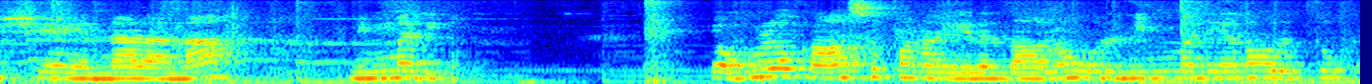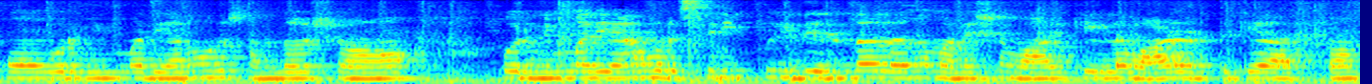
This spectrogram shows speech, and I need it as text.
விஷயம் என்னடான்னா நிம்மதி. எவ்வளோ காசு பணம் இருந்தாலும் ஒரு நிம்மதியான ஒரு தூக்கம் ஒரு நிம்மதியான ஒரு சந்தோஷம் ஒரு நிம்மதியான ஒரு சிரிப்பு இது இருந்தால் தாங்க மனுஷன் வாழ்க்கையில் வாழறதுக்கே அர்த்தம்.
